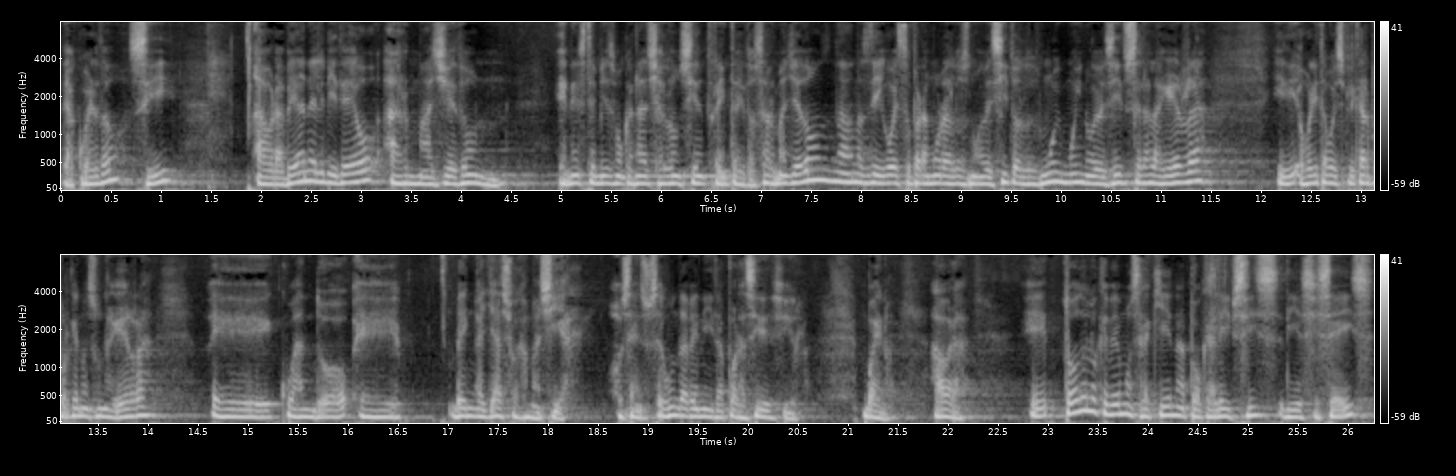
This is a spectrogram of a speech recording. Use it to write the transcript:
¿De acuerdo? Sí. Ahora vean el video Armagedón en este mismo canal Shalom 132. Armagedón, nada más digo esto para amor a los nuevecitos, los muy, muy nuevecitos, será la guerra. Y ahorita voy a explicar por qué no es una guerra. Eh, cuando eh, venga Yahshua HaMashiach o sea, en su segunda venida, por así decirlo. Bueno, ahora, eh, todo lo que vemos aquí en Apocalipsis 16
